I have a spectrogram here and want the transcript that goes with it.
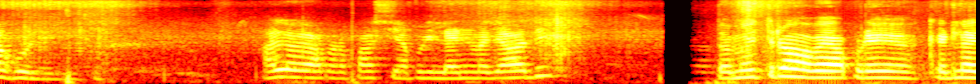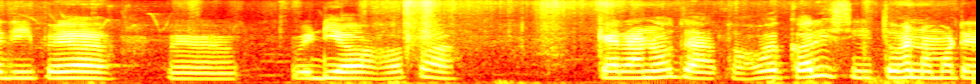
આઘું લઈ લીધું. હાલો હવે આપણે પાછી આપણી લાઈનમાં જવા દઈએ. તો મિત્રો હવે આપણે કેટલા દી પહેલાં વીડિયો હતા. કર્યા નહોતા તો હવે કરીશી. તો એના માટે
